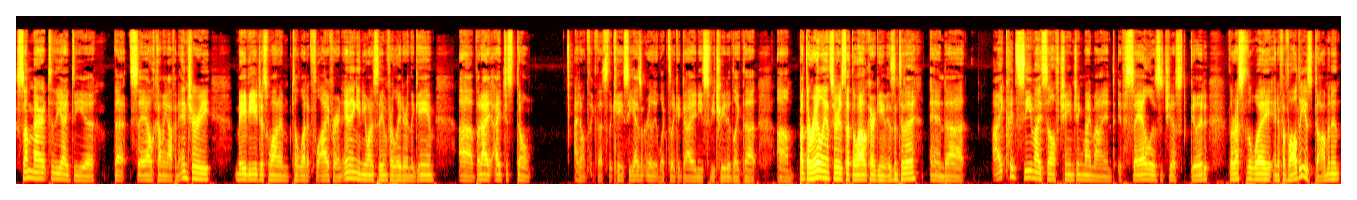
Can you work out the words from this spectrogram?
some merit to the idea that Sale coming off an injury, maybe you just want him to let it fly for an inning and you want to save him for later in the game. Uh, but I, I just don't. I don't think that's the case. He hasn't really looked like a guy who needs to be treated like that. Um, but the real answer is that the wild card game isn't today, and uh, I could see myself changing my mind if Sale is just good the rest of the way, and if Eovaldi is dominant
